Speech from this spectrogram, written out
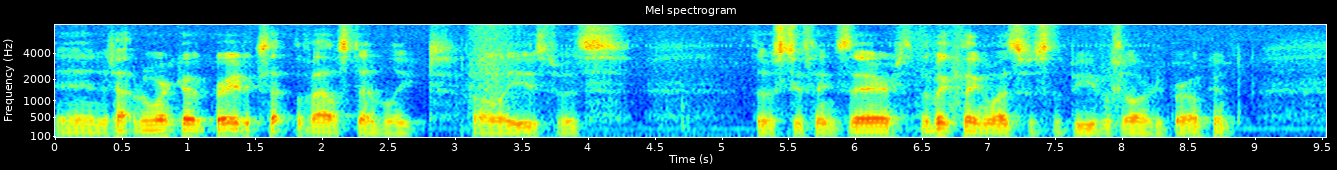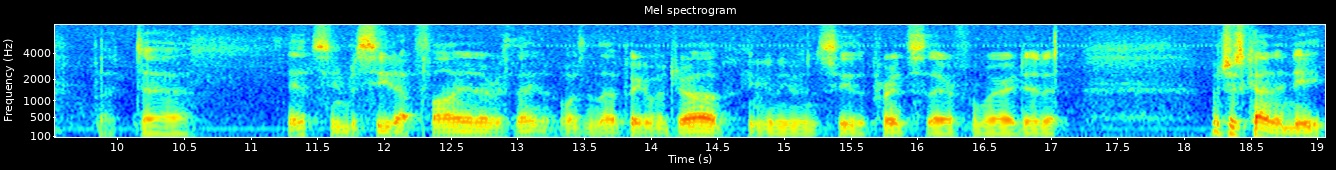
And it happened to work out great except the valve stem leaked. All I used was those two things there. The big thing was was the bead was already broken. But uh, it seemed to seat up fine and everything. It wasn't that big of a job. You can even see the prints there from where I did it which is kind of neat.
